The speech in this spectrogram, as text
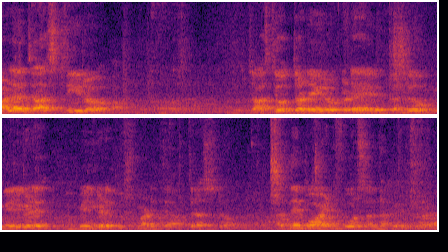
ಆಳ ಜಾಸ್ತಿ ಇರೋ ಜಾಸ್ತಿ ಒತ್ತಡ ಇರೋ ಕಡೆ ತಂದು ಮೇಲ್ಗಡೆ ಮೇಲ್ಗಡೆ ಪುಷ್ ಮಾಡುತ್ತೆ ಹತ್ತಿರಷ್ಟು ಅದನ್ನೇ ಪಾಯಿಂಟ್ ಫೋರ್ಸ್ ಅಂತ ಕರೀತಾರೆ.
